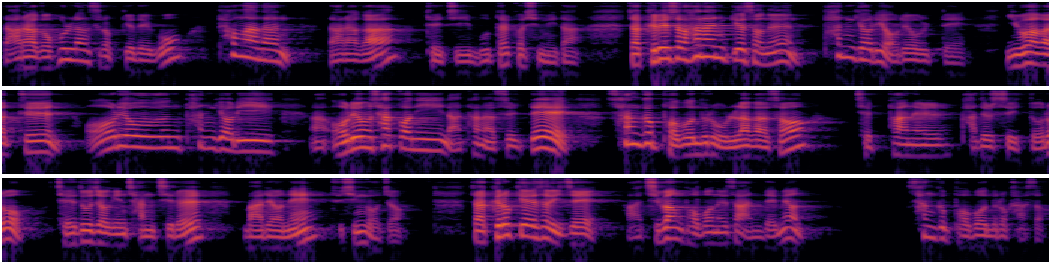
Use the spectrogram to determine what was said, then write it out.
나라가 혼란스럽게 되고 평안한 나라가 되지 못할 것입니다. 자, 그래서 하나님께서는 판결이 어려울 때 이와 같은 어려운 판결이 아, 어려운 사건이 나타났을 때 상급 법원으로 올라가서 재판을 받을 수 있도록 제도적인 장치를 마련해 두신 거죠. 자, 그렇게 해서 이제 아, 지방 법원에서 안 되면 상급 법원으로 가서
